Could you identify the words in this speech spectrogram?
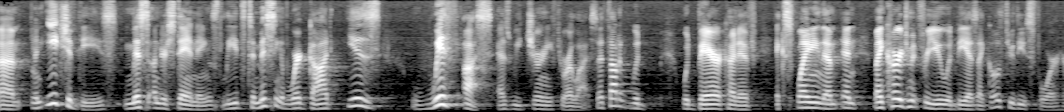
Um, and each of these misunderstandings leads to missing of where God is with us as we journey through our lives. So I thought it would, would bear kind of explaining them. And my encouragement for you would be as I go through these four,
